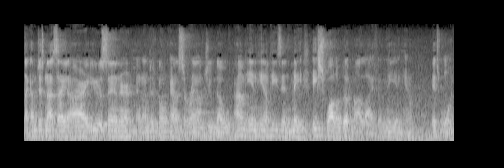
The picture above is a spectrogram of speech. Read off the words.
Like I'm just not saying, all right, you're the center, and I'm just going to kind of surround you. No, I'm in him, he's in me. He swallowed up my life, and me and him. It's one.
